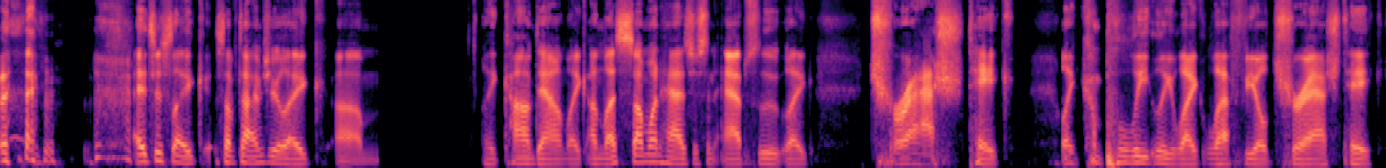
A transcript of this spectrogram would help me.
it's just like sometimes you're like um like calm down like unless someone has just an absolute like trash take like completely like left field trash take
